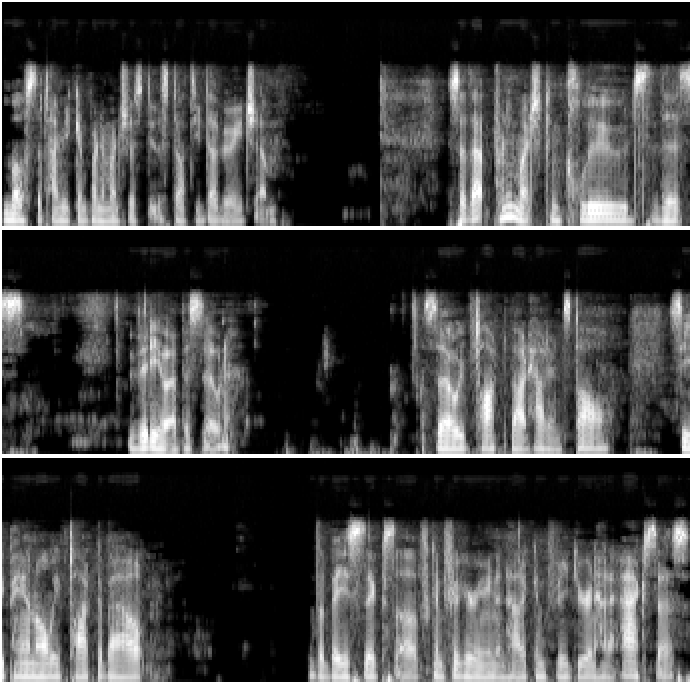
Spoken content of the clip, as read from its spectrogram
most of the time you can pretty much just do the stuff through WHM. So that pretty much concludes this video episode. So we've talked about how to install cPanel, we've talked about the basics of configuring and how to configure and how to access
